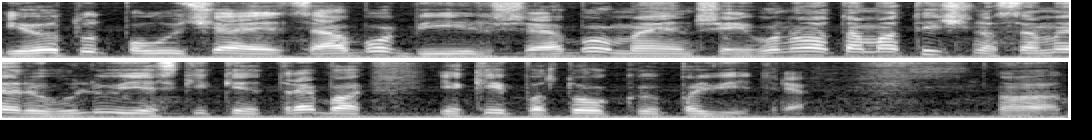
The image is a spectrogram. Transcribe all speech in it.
І отут виходить або більше, або менше. І воно автоматично саме регулює, скільки треба, який поток повітря. От.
